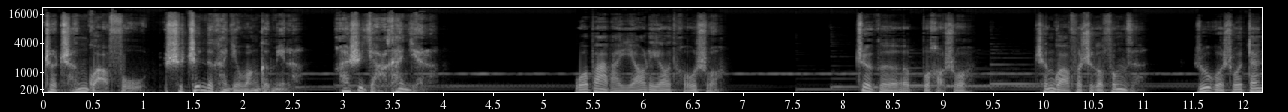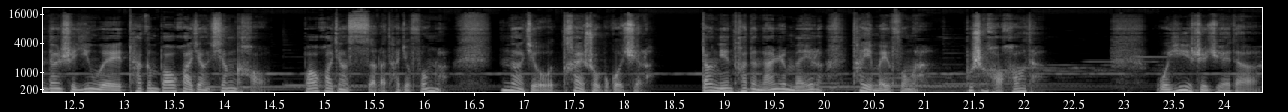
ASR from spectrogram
这陈寡妇是真的看见王革命了，还是假看见了？”我爸爸摇了摇头说：“这个不好说。陈寡妇是个疯子。”如果说单单是因为她跟包画匠相好，包画匠死了她就疯了，那就太说不过去了。当年她的男人没了，她也没疯啊，不是好好的。我一直觉得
